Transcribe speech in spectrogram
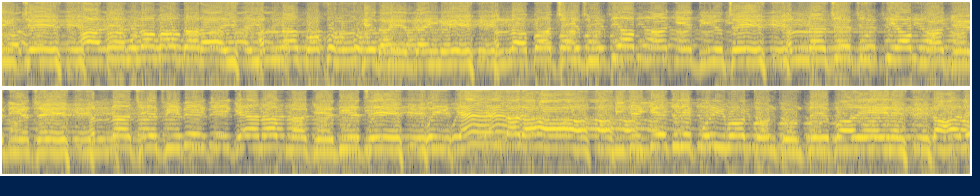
দিচ্ছে? আলেম ওলামা দ্বারাই আল্লাহ কখনো হেদায়েত দেয়নি আল্লাহ যে বুদ্ধি আপনাকে দিয়েছে, আল্লাহ যে বুদ্ধি আপনাকে দিয়েছে, আল্লাহ যে বিবেক, যে জ্ঞান আপনাকে দিয়েছে, ওই জ্ঞান দ্বারা নিজেকে যদি পরিবর্তন করতে পারেন, তাহলে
